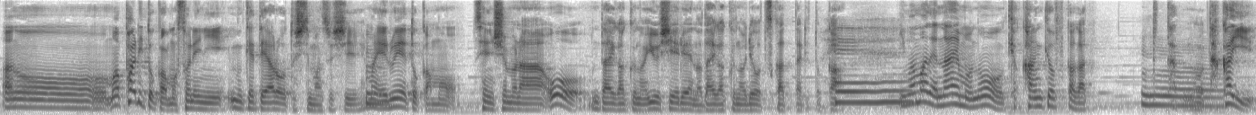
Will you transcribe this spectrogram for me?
あのーまあ、パリとかもそれに向けてやろうとしてますし、まあ、LA とかも選手村を大学の UCLA の大学の寮を使ったりとか今までないものを環境負荷がた高い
